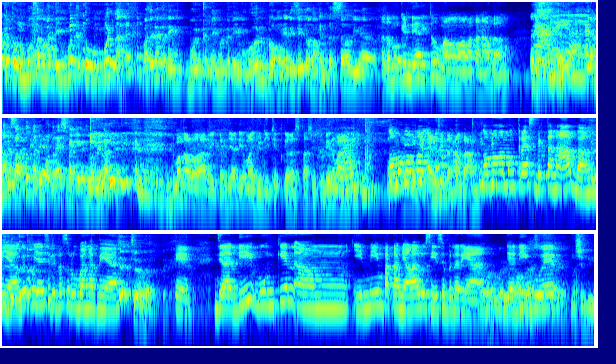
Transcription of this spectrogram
ketumpuk sama ketimbun ketumbun lah maksudnya ketimbun ketimbun ketimbun gongnya di situ makin kesel dia Atau mungkin dia itu mau mama Tanah Abang. nah iya yang hari Sabtu tadi respect ya yang gue bilang ya. Cuma kalau hari kerja dia maju dikit ke stasiun Sudirman. Ngomong-ngomong- Kalau weekend sih Tanah Abang. Ngomong-ngomong Tanah Abang nih ya, gue punya cerita seru banget nih ya. coba Oke, jadi mungkin em, ini empat tahun yang lalu sih sebenarnya. Oh, 2015 Jadi gue Masih di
